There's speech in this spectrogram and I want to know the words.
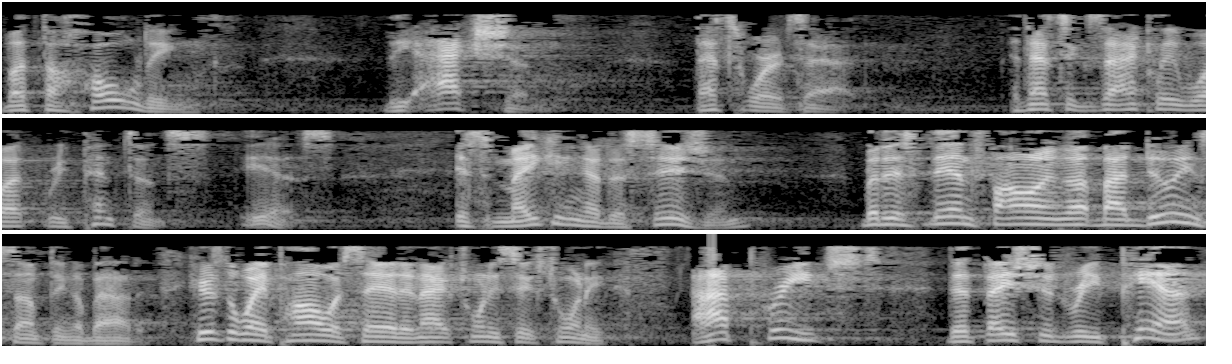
But the holding, the action, that's where it's at. And that's exactly what repentance is. It's making a decision, but it's then following up by doing something about it. Here's the way Paul would say it in Acts 26:20. I preached that they should repent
